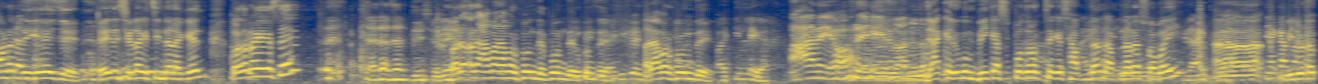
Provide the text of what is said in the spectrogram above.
বারোটার দিকে এই যে এই যে সেটাকে চিন্তা রাখেন। কত টাকা গেছে? চার হাজার দুইশো রে। আরে আরে আবার আবার ফোন দে ফোন দে ফোন দে। আরে আবার ফোন দে। আরে আরে এরকম যাক এরকম বিকাশ প্রতারক থেকে সাবধান। আপনারা সবাই আহ, ভিডিওটা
